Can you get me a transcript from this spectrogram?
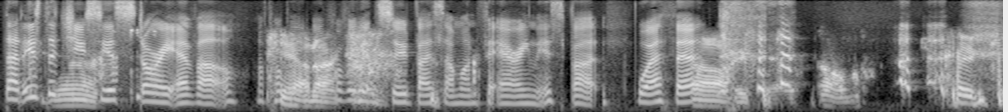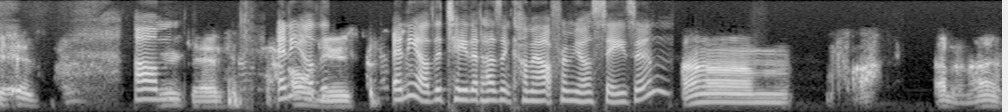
That is the Yeah. juiciest story ever. I'll probably, Yeah, I I'll probably get sued by someone for airing this, but worth it. Oh, who cares? oh, who cares? Who um, cares? any Old other news. any other tea that hasn't come out from your season? Um, fuck, I don't know.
